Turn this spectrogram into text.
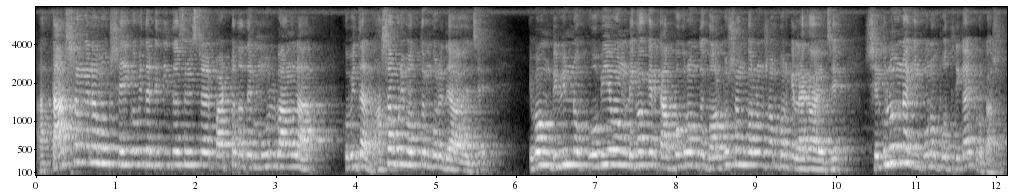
আর তার সঙ্গে নামক সেই কবিতাটি তৃতীয় সেমিস্টারের পাঠ্য তাদের মূল বাংলা কবিতার ভাষা পরিবর্তন করে দেওয়া হয়েছে। এবং বিভিন্ন কবি এবং লেখকের কাব্যগ্রন্থ, গল্প সংকলন সম্পর্কে লেখা হয়েছে, সেগুলোও নাকি কোনো পত্রিকায় প্রকাশিত।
